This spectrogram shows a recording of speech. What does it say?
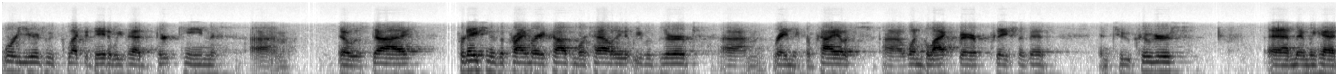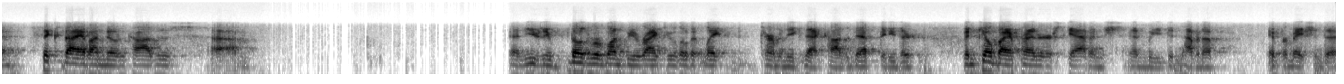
four years we've collected data, we've had 13 um, does die. Predation is the primary cause of mortality that we've observed, um, ranging from coyotes, uh, one black bear predation event, and two cougars. And then we had six die of unknown causes. Um, and usually those were ones we arrived to a little bit late to determine the exact cause of death. They'd either been killed by a predator or scavenged, and we didn't have enough information to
